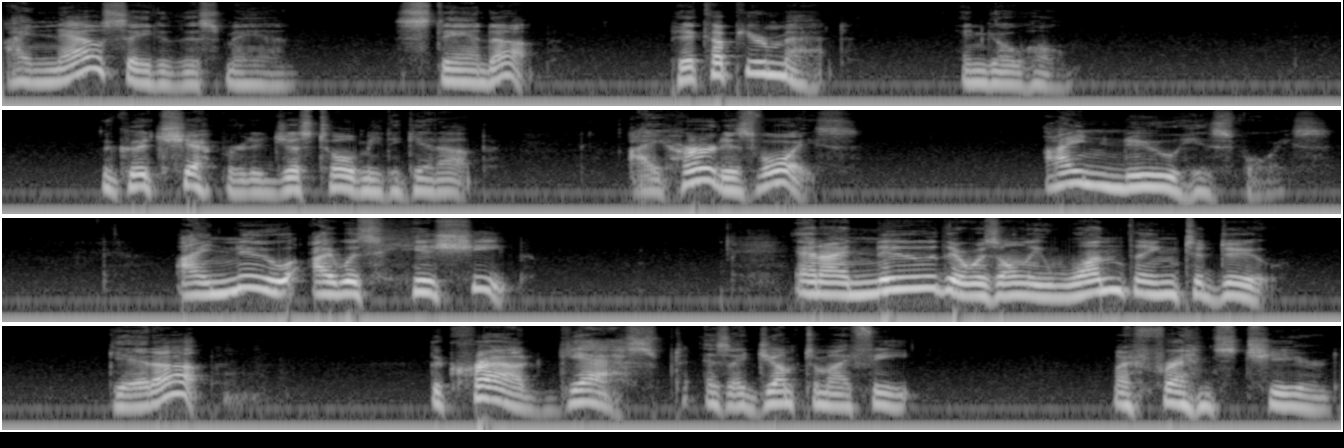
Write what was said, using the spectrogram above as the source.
I now say to this man, Stand up, pick up your mat, and go home. The Good Shepherd had just told me to get up. I heard his voice. I knew his voice. I knew I was his sheep. And I knew there was only one thing to do get up. The crowd gasped as I jumped to my feet. My friends cheered.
